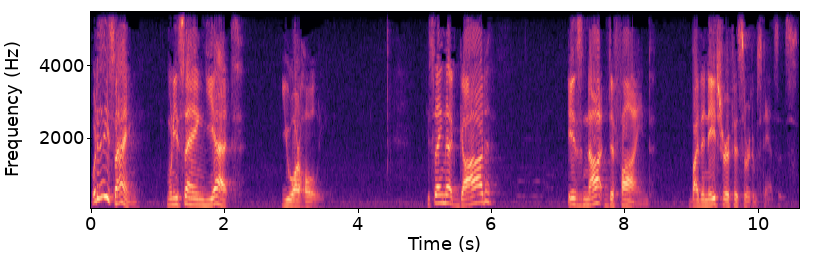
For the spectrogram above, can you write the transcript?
What is he saying when he's saying, Yet you are holy? He's saying that God is not defined by the nature of his circumstances.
